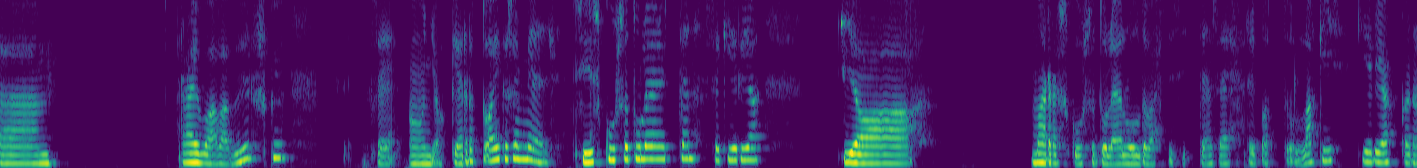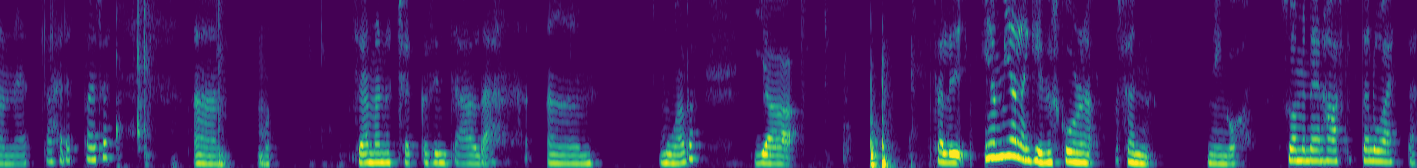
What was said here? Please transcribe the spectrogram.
ähm, Raivoava myrsky. Se, se on jo kerrottu aikaisemmin, eli syyskuussa tulee nyt se kirja. Ja marraskuussa tulee luultavasti sitten se rikottu lakikirja, kadonneet tähdet tai se. Ähm, Mutta sen mä nyt tsekkasin täältä ähm, muualta. Ja se oli ihan mielenkiintoista kuulla sen niin kuin, suomentajan haastattelua, että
